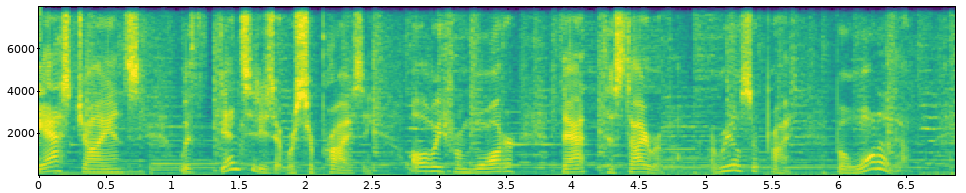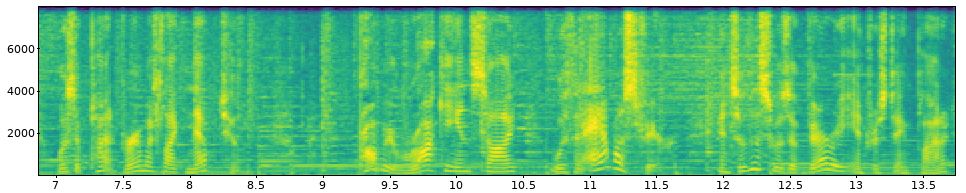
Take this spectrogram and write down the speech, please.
gas giants with densities that were surprising, all the way from water, that to styrofoam, a real surprise. But one of them was a planet very much like Neptune, probably rocky inside with an atmosphere. And so this was a very interesting planet,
